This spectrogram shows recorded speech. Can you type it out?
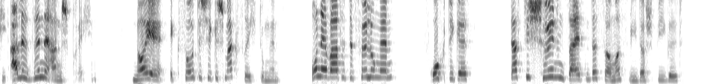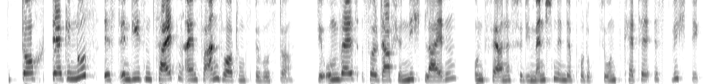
die alle Sinne ansprechen, neue, exotische Geschmacksrichtungen, unerwartete Füllungen, fruchtiges, das die schönen Seiten des Sommers widerspiegelt. Doch der Genuss ist in diesen Zeiten ein verantwortungsbewusster. Die Umwelt soll dafür nicht leiden und Fairness für die Menschen in der Produktionskette ist wichtig.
